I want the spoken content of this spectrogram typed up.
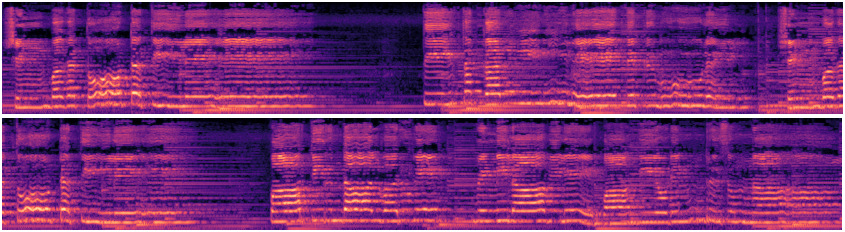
செண்பக தோட்டத்திலே. தீர்த்த கரையினிலே செண்பக தோட்டத்திலே பார்த்திருந்தால் வருவேன் வெண்ணிலாவிலே பாங்கியொடென்று சொன்னார்.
